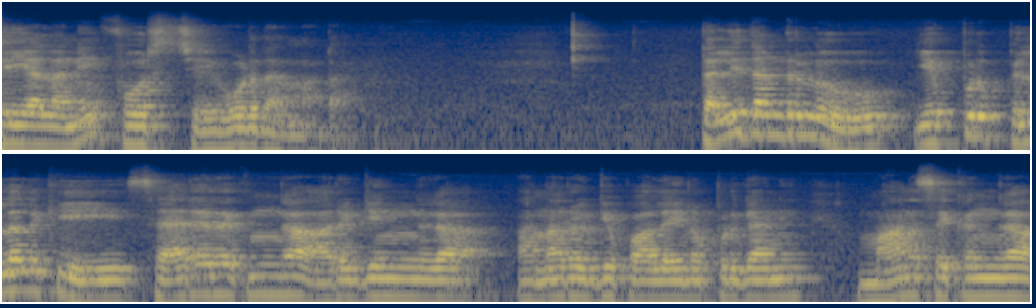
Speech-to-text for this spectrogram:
చేయాలని ఫోర్స్ చేయకూడదనమాట తల్లిదండ్రులు ఎప్పుడు పిల్లలకి శారీరకంగా ఆరోగ్యంగా అనారోగ్య పాలైనప్పుడు కానీ మానసికంగా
